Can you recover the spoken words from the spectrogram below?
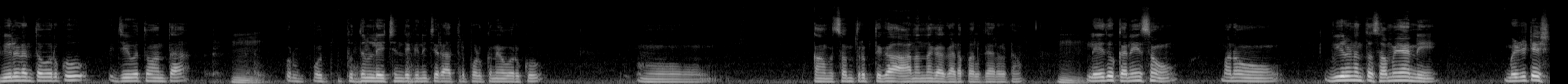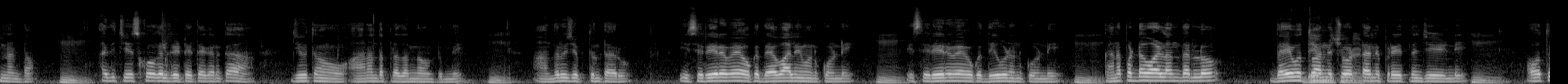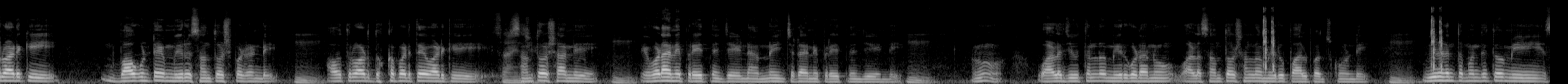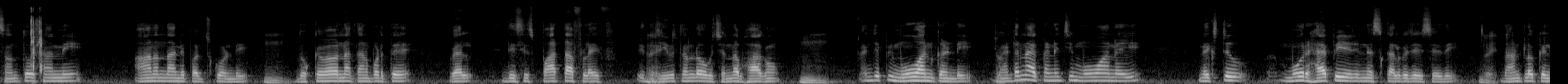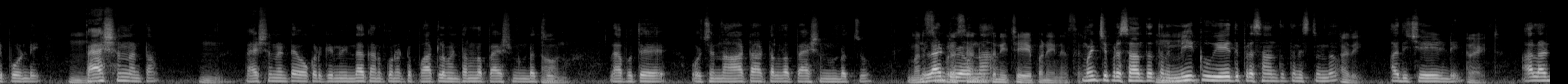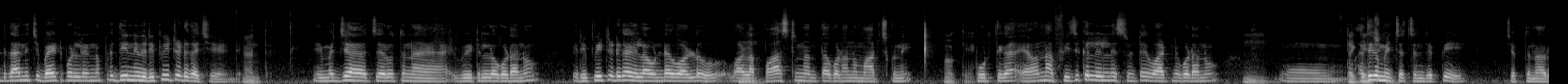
వీలైనంత వరకు జీవితం అంతా మ్మ్. పొ- పొద్దున్న లేచిన దగ్గర నుంచి రాత్రి పడుకునే వరకు సంతృప్తిగా ఆనందంగా గడపగలగటం. లేదు కనీసం మనం వీలైనంత సమయాన్ని మెడిటేషన్ అంటాం. అది చేసుకోగలిగేటైతే కనుక జీవితం ఆనందప్రదంగా ఉంటుంది. అందరూ చెప్తుంటారు ఈ శరీరమే ఒక దేవాలయం అనుకోండి. ఈ శరీరమే ఒక దేవుడు అనుకోండి. కనపడ్డ వాళ్ళందరిలో దైవత్వాన్ని చూడటానికి ప్రయత్నం చేయండి. అవతలవాడికి బాగుంటే మీరు సంతోషపడండి. అవతలవాడు దుఃఖపడితే వాడికి సంతోషాన్ని. ఇవ్వడానికి ప్రయత్నం చేయండి అన్వయించడానికి ప్రయత్నం చేయండి వాళ్ళ జీవితంలో మీరు కూడాను వాళ్ళ సంతోషంలో మీరు పాలు పంచుకోండి. వీలైనంత మందితో మీ సంతోషాన్ని ఆనందాన్ని పంచుకోండి. దుఃఖం ఏమైనా కనపడితే well this is part of life ఇది జీవితంలో ఒక చిన్న భాగం. అని చెప్పి మూవ్ ఆన్ కండి వెంటనే అక్కడి నుంచి మూవ్ ఆన్ అయ్యి నెక్స్ట్ మోర్ హ్యాపీనెస్ కలుగజేసేది. దాంట్లోకి వెళ్ళిపోండి. Hmm. ప్యాషన్ అంటాం. మ్మ్. ప్యాషన్ అంటే ఒకడికి నువ్వు ఇందాక అనుకున్నట్టు పాటలు వినటంలో ప్యాషన్ ఉండొచ్చు. లేకపోతే ఓ చిన్న ఆట ఆటంలో ప్యాషన్ ఉండొచ్చు. ఇలాంటివి మంచి ప్రశాంతతను మీకు ఏది ప్రశాంతతనిస్తుందో అది. అది చేయండి. అలాంటి దాని నుంచి బయటపడలేనప్పుడు దీన్ని రిపీటెడ్గా చేయండి. అంతే. ఈ మధ్య జరుగుతున్న వీటిల్లో కూడాను రిపీటెడ్గా ఇలా ఉండేవాళ్ళు వాళ్ళ పాస్ట్ని అంతా కూడాను మార్చుకుని పూర్తిగా ఏమన్నా ఫిజికల్ ఇల్నెస్ ఉంటే వాటిని కూడాను. అధిగమించవచ్చు అని చెప్పి చెప్తున్నారు.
